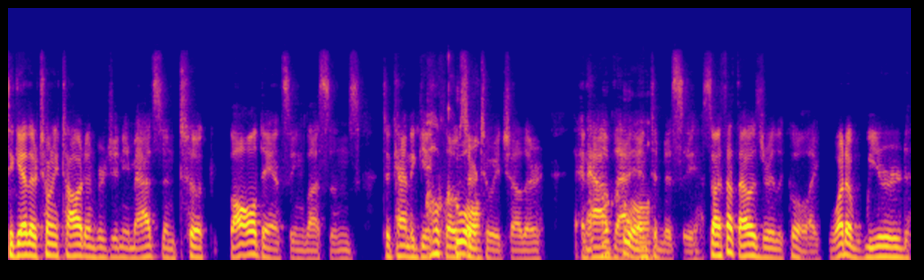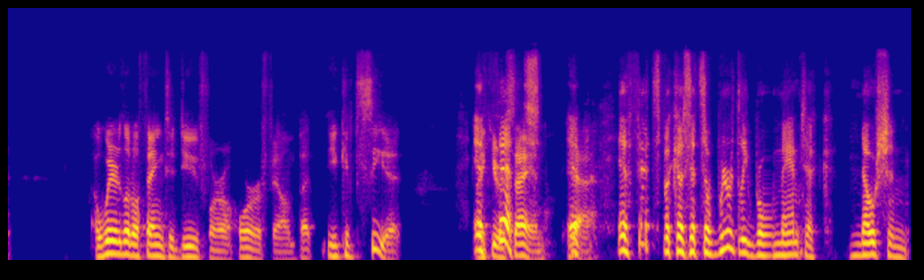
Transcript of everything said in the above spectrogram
together, Tony Todd and Virginia Madsen took ball dancing lessons to kind of get Oh, closer cool. to each other and have Oh, that cool. intimacy. So I thought that was really cool. Like, what a weird, a weird little thing to do for a horror film, but you could see it, It like you were saying. It- yeah, it fits because it's a weirdly romantic notion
